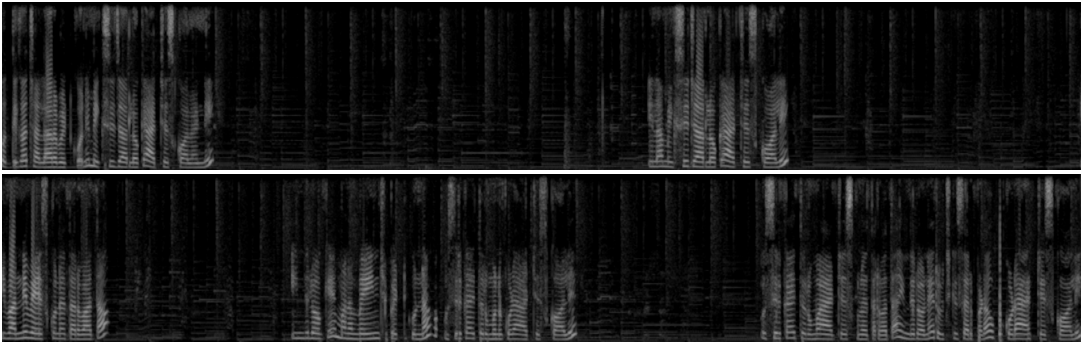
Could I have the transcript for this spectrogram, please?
కొద్దిగా చల్లారబెట్టుకొని మిక్సీ జార్లోకి యాడ్ చేసుకోవాలండి. ఇలా మిక్సీ జార్లోకి యాడ్ చేసుకోవాలి. ఇవన్నీ వేసుకున్న తర్వాత ఇందులోకి మనం వేయించి పెట్టుకున్న ఉసిరికాయ తురుమును కూడా యాడ్ చేసుకోవాలి. ఉసిరికాయ తురుము యాడ్ చేసుకున్న తర్వాత ఇందులోనే రుచికి సరిపడా ఉప్పు కూడా యాడ్ చేసుకోవాలి.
